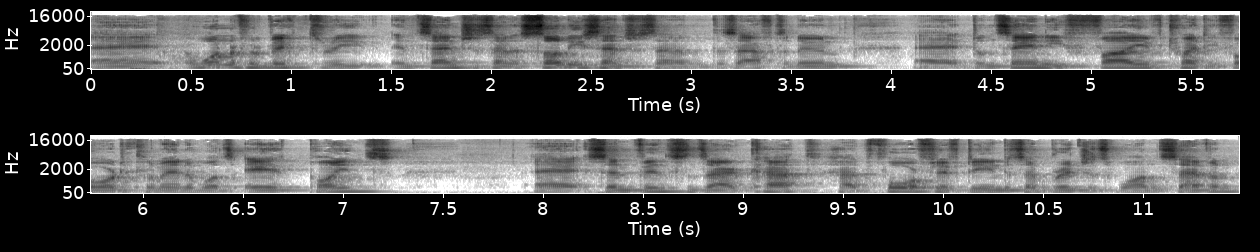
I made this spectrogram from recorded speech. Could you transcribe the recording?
Uh, a wonderful victory in Central a sunny Central this afternoon. Uh, Dunsany 5 24 to Kilmainham Woods 8 points. Uh, St Vincent's Ardcath had 4 15 to St Bridget's 1 7.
